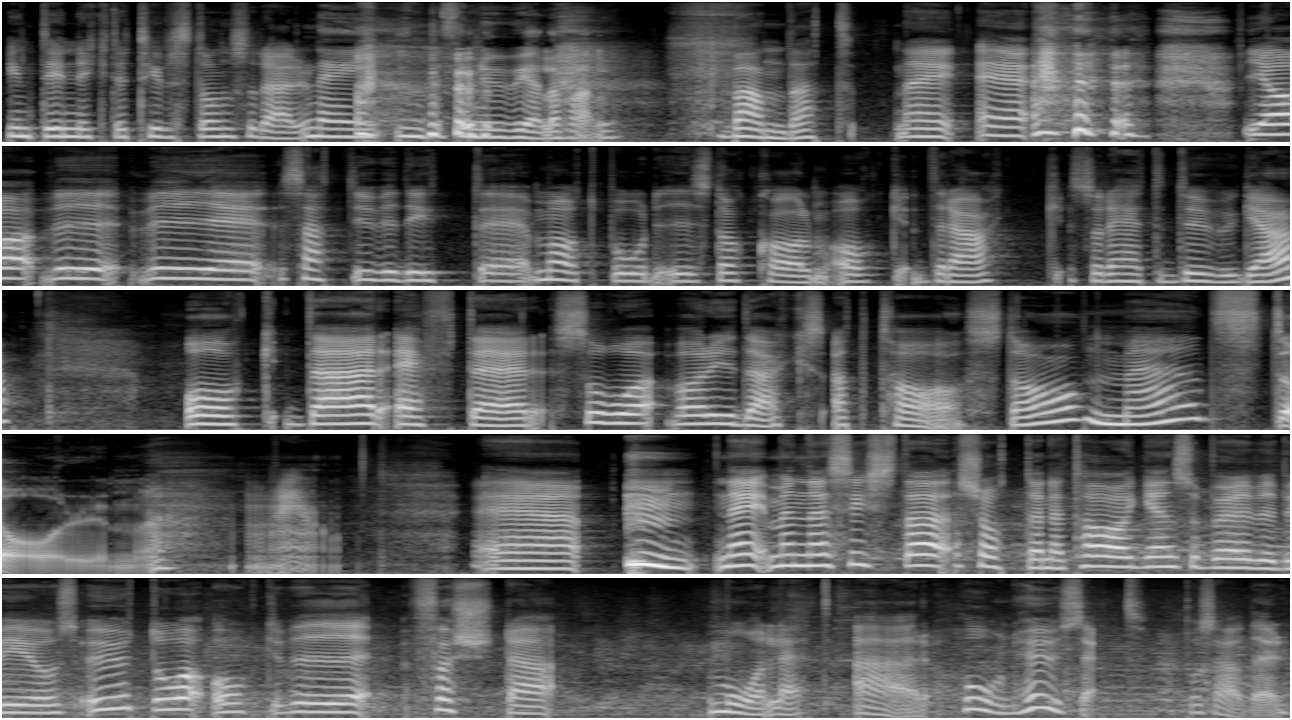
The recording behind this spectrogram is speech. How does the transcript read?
inte i nyktert tillstånd sådär. Nej, inte för nu i alla fall. Bandat. Nej. Eh, ja, vi, vi eh, satt ju vid ditt eh, matbord i Stockholm och drack, så det hette duga. Och därefter så var det ju dags att ta stan med storm. Eh, nej, men när sista shotten är tagen så börjar vi bege oss ut då och vi första målet är Hornhuset på Söder.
